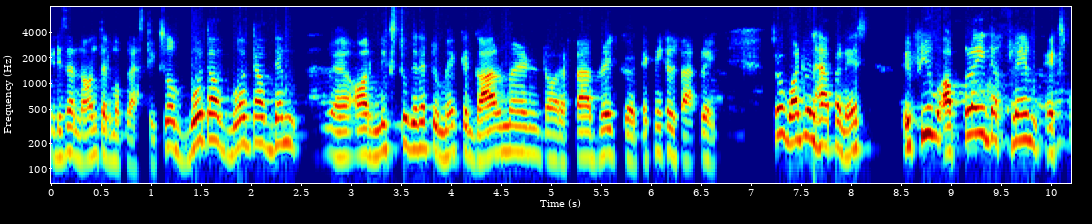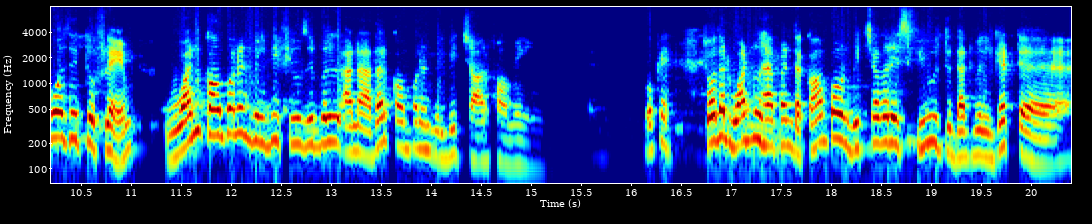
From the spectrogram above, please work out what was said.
it is a non-thermoplastic. So both of both of them uh, are mixed together to make a garment or a fabric, a technical fabric. So what will happen is if you apply the flame, expose it to flame, one component will be fusible and other component will be char forming. Okay, so that what will happen? The compound, whichever is fused, that will get uh,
